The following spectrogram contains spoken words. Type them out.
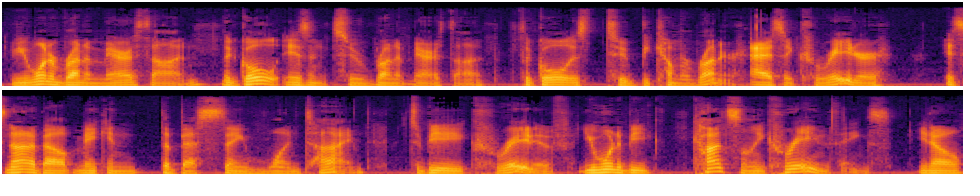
if you want to run a marathon, the goal isn't to run a marathon. The goal is to become a runner. As a creator, it's not about making the best thing one time. To be creative, you want to be constantly creating things. You know,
